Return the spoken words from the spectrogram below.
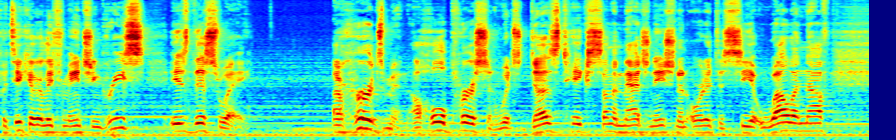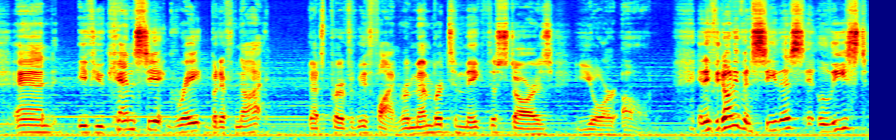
particularly from ancient Greece, is this way a herdsman, a whole person, which does take some imagination in order to see it well enough. And if you can see it, great, but if not, that's perfectly fine. Remember to make the stars your own. And if you don't even see this, at least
